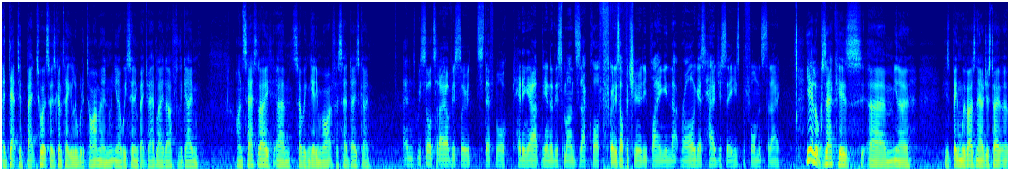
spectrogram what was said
adapted back to it. So it's going to take a little bit of time. And you know we sent him back to Adelaide after the game on Saturday, um, so we can get him right for Saturday's game. And we saw today, obviously, with Steph Mauk heading out at the end of this month, Zach Clough got his opportunity playing in that role. I guess how did you see his performance today? Yeah, look, Zach is, um, you know, He's been with us now just a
